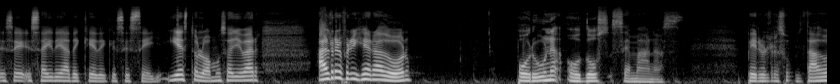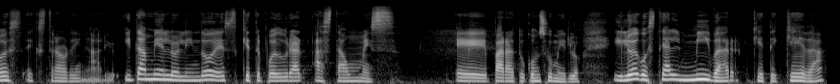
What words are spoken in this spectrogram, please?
ese- esa idea de que, de que se selle. Y esto lo vamos a llevar al refrigerador por una o dos semanas. Pero el resultado es extraordinario. Y también lo lindo es que te puede durar hasta un mes eh, para tú consumirlo. Y luego este almíbar que te queda,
